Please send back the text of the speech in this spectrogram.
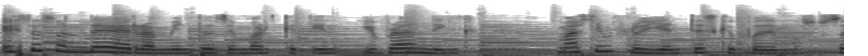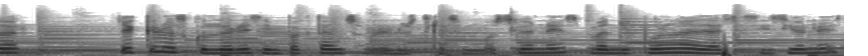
Estas son de herramientas de marketing y branding más influyentes que podemos usar, ya que los colores impactan sobre nuestras emociones, manipulan las decisiones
